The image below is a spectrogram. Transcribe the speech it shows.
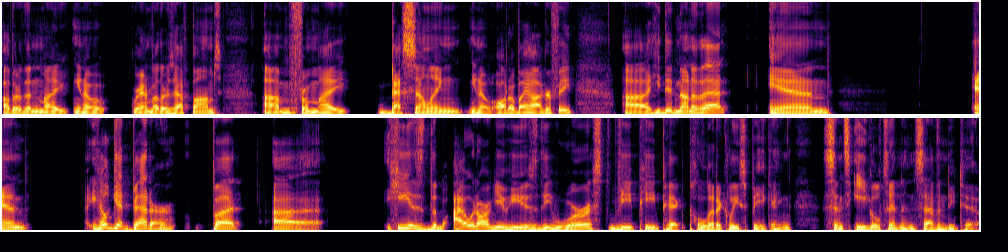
other than my, you know, grandmother's F bombs um, from my best selling, you know, autobiography. Uh, he did none of that. And, and he'll get better, but, uh, he is the I would argue he is the worst VP pick politically speaking since Eagleton in 72.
